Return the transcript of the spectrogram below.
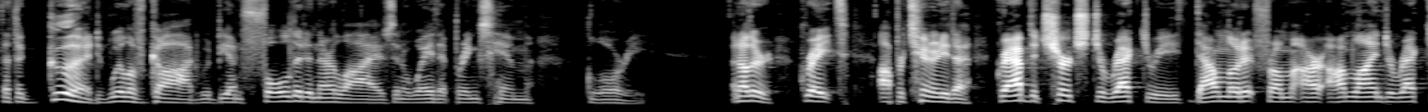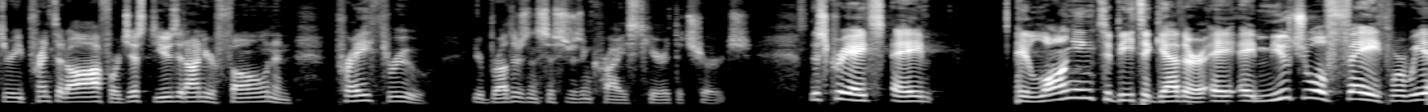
that the good will of God would be unfolded in their lives in a way that brings him glory. Another great opportunity to grab the church directory, download it from our online directory, print it off, or just use it on your phone and pray through your brothers and sisters in Christ here at the church. This creates a a longing to be together, a, a mutual faith where we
